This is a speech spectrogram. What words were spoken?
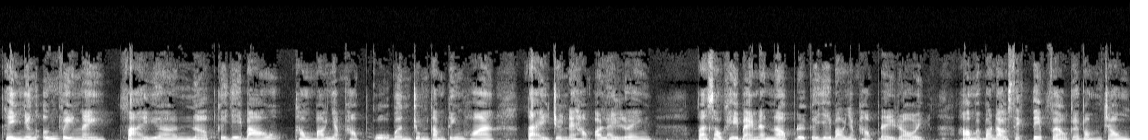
Thì những ứng viên này phải à, nộp cái giấy báo thông báo nhập học của bên trung tâm tiếng Hoa tại trường đại học ở Lài Loan. Và sau khi bạn đã nộp được cái giấy báo nhập học đầy rồi họ mới bắt đầu xét tiếp vào cái vòng trong.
